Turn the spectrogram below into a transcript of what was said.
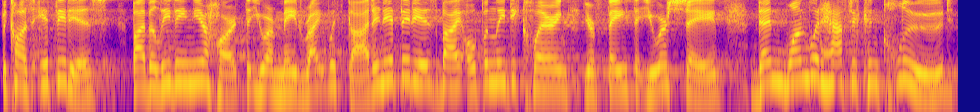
Because if it is, by believing in your heart that you are made right with God, and if it is by openly declaring your faith that you are saved, then one would have to conclude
